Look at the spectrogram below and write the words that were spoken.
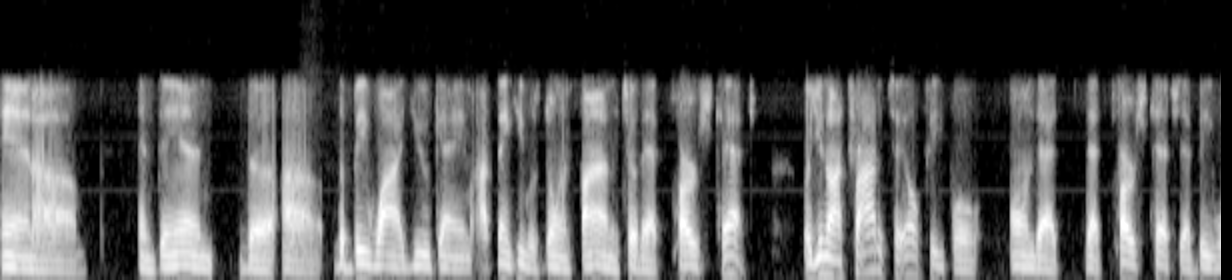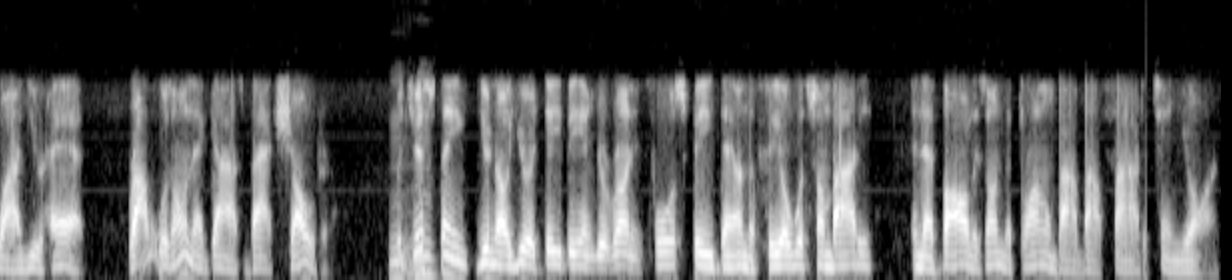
and um, and then the uh, the BYU game. I think he was doing fine until that first catch. But you know, I try to tell people on that that first catch that BYU had, Raleigh was on that guy's back shoulder. But Mhm. just think, you know, you're a DB and you're running full speed down the field with somebody, and that ball is underthrown by about five to ten yards.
